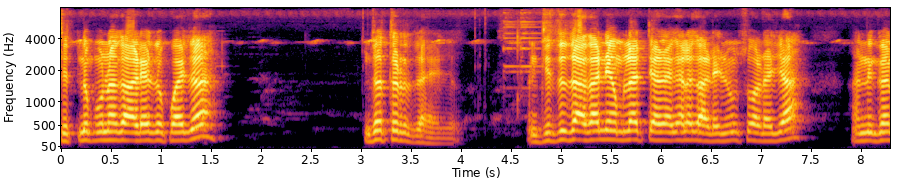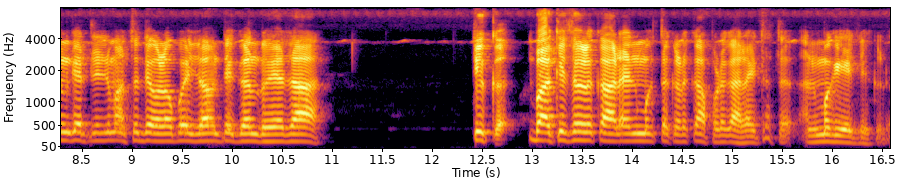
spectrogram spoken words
तिथनं पुन्हा गाड्या झोपायचं जत्रेत जायचं. आणि जिथं जागा नेमला त्या जागेला गाड्या नेऊन सोडायच्या आणि गण घेतलेली माणसं देवळापायी जाऊन ते गण धुयाचा ते क बाकी सगळं काढायला मग तकडं कापड घालायचं तर आणि मग यायचं इकडं.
